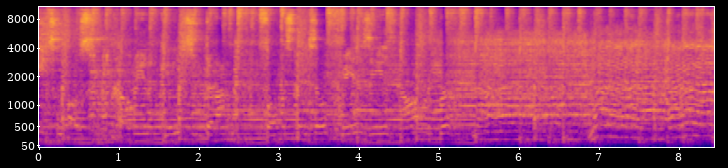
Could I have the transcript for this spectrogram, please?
she's lost. Communication done For mistakes of friends is not rough nah, nah, nah,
